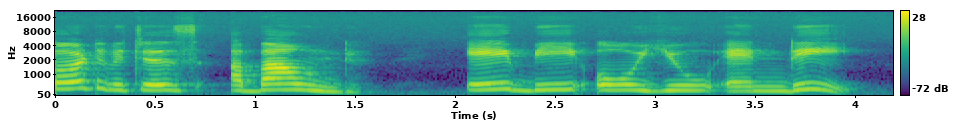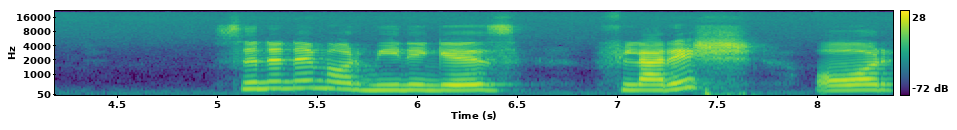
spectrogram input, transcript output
word which is abound. A B O U N D. Synonym or meaning is flourish or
